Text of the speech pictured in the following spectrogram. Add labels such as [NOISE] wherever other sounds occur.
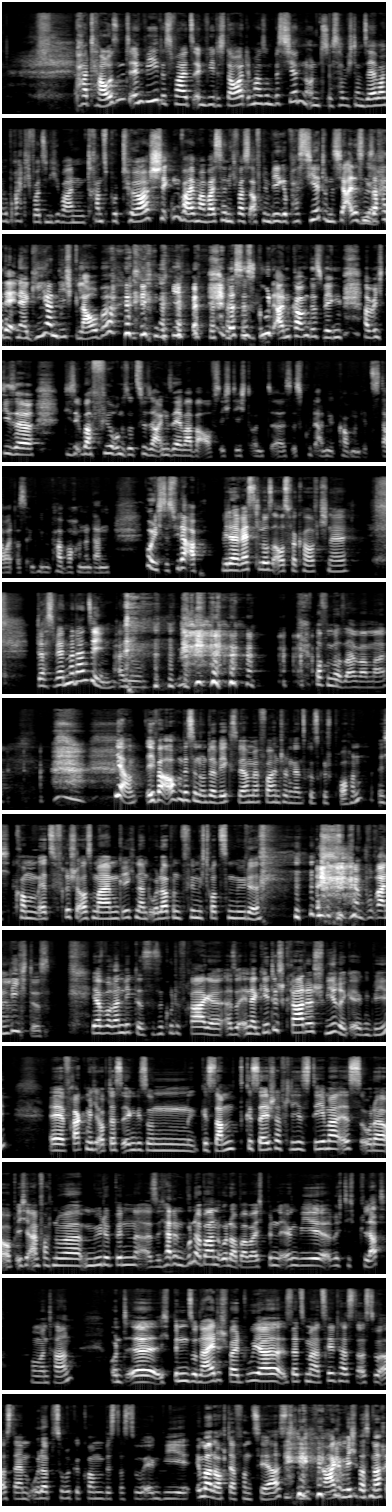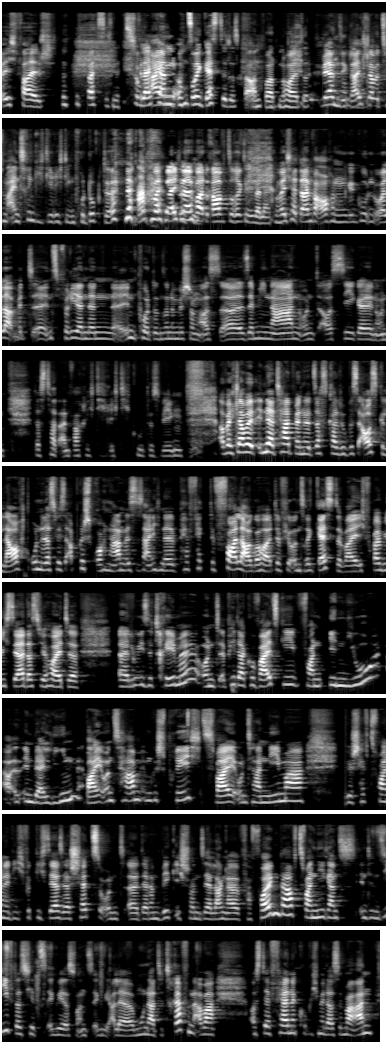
Paar tausend irgendwie. Das war jetzt irgendwie, das dauert immer so ein bisschen und das habe ich dann selber gebracht. Ich wollte es nicht über einen Transporteur schicken, weil man weiß ja nicht, was auf dem Wege passiert und es ist ja alles eine ja. Sache der Energie, an die ich glaube, [LAUGHS] dass es gut ankommt. Deswegen habe ich diese, diese Überführung sozusagen selber beaufsichtigt und äh, es ist gut angekommen und jetzt dauert das irgendwie ein paar Wochen und dann hole ich das wieder ab. Wieder restlos ausverkauft schnell. Das werden wir dann sehen. Also [LAUGHS] hoffen wir es einfach mal. Ja, ich war auch ein bisschen unterwegs. Wir haben ja vorhin schon ganz kurz gesprochen. Ich komme jetzt frisch aus meinem Griechenland-Urlaub und fühle mich trotzdem müde. [LAUGHS] woran liegt es? Ja, woran liegt es? Das ist eine gute Frage. Also energetisch gerade schwierig irgendwie. Äh, frag mich, ob das irgendwie so ein gesamtgesellschaftliches Thema ist oder ob ich einfach nur müde bin. Also ich hatte einen wunderbaren Urlaub, aber ich bin irgendwie richtig platt momentan. Und äh, ich bin so neidisch, weil du ja das letzte Mal erzählt hast, als du aus deinem Urlaub zurückgekommen bist, dass du irgendwie immer noch davon zehrst. Und ich frage mich, was mache ich falsch? [LAUGHS] Ich weiß es nicht. Zum Vielleicht können unsere Gäste das beantworten heute. [LAUGHS] Werden sie gleich. Ich glaube, zum einen trinke ich die richtigen Produkte. [LAUGHS] Da kommt man gleich okay. mal drauf zurück. Aber ich hatte einfach auch einen guten Urlaub mit äh, inspirierenden äh, Input und so eine Mischung aus äh, Seminaren und aus Segeln. Und das tat einfach richtig, richtig gut. Deswegen. Aber ich glaube, in der Tat, wenn du jetzt sagst gerade, du bist ausgelaucht, ohne dass wir es abgesprochen haben, ist es eigentlich eine perfekte perfekte Vorlage heute für unsere Gäste, weil ich freue mich sehr, dass wir heute äh, Luise Tremel und äh, Peter Kowalski von InU äh, in Berlin bei uns haben im Gespräch. Zwei Unternehmer, Geschäftsfreunde, die ich wirklich sehr, sehr schätze und äh, deren Weg ich schon sehr lange verfolgen darf. Zwar nie ganz intensiv, dass jetzt irgendwie, dass wir uns irgendwie alle Monate treffen, aber aus der Ferne gucke ich mir das immer an.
